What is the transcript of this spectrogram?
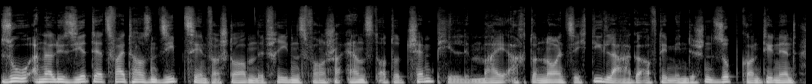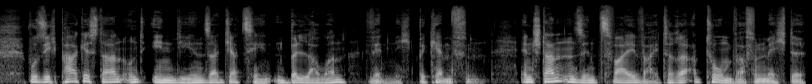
So analysiert der 2017 verstorbene Friedensforscher Ernst Otto Cempil im Mai 98 die Lage auf dem indischen Subkontinent, wo sich Pakistan und Indien seit Jahrzehnten belauern, wenn nicht bekämpfen. Entstanden sind zwei weitere Atomwaffenmächte.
